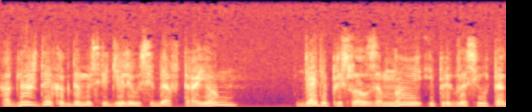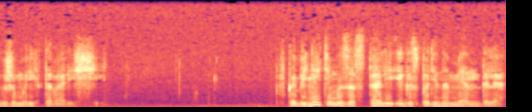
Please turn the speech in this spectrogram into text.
Однажды, когда мы сидели у себя втроем, дядя прислал за мною и пригласил также моих товарищей. В кабинете мы застали и господина Менделя.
